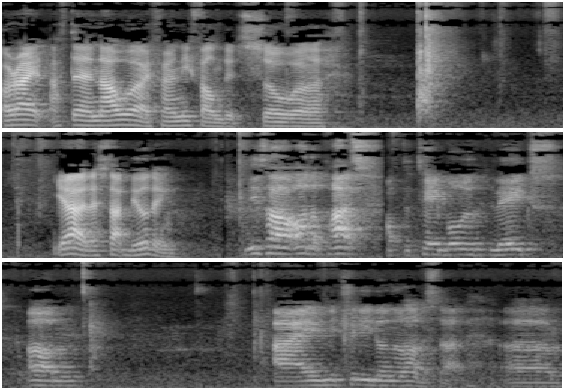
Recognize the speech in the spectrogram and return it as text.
Alright after an hour I finally found it so uh yeah let's start building. These are all the parts of the table legs um, I literally don't know how to start. Um,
